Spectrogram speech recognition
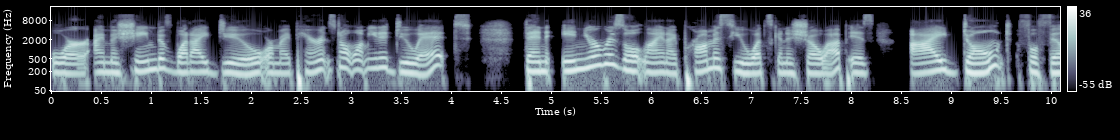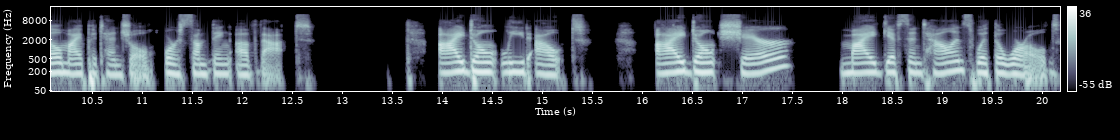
or I'm ashamed of what I do or my parents don't want me to do it, then in your result line, I promise you what's going to show up is I don't fulfill my potential or something of that. I don't lead out. I don't share my gifts and talents with the world.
